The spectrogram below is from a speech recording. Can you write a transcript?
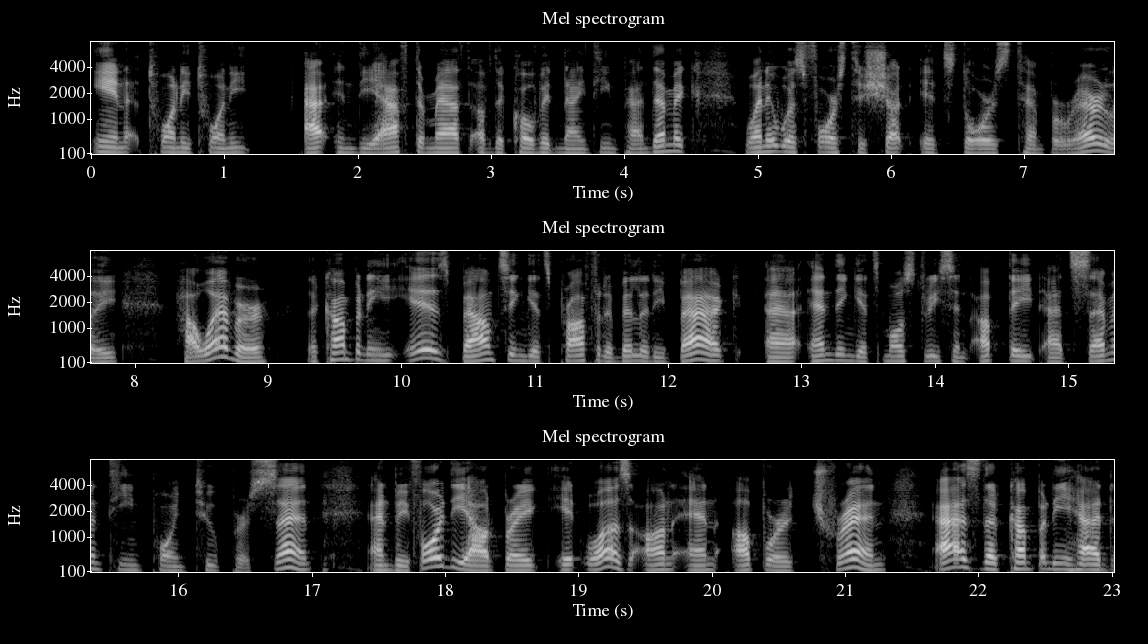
in 2020 in the aftermath of the COVID 19 pandemic when it was forced to shut its doors temporarily. However, the company is bouncing its profitability back, uh, ending its most recent update at 17.2%. And before the outbreak, it was on an upward trend as the company had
